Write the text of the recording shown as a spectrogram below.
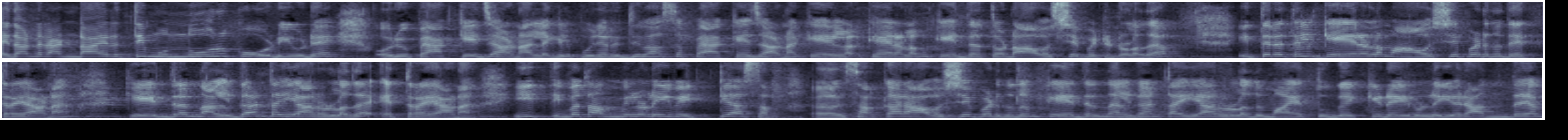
ഏതാണ്ട് രണ്ടായിരത്തി മുന്നൂറ് കോടിയുടെ ഒരു പാക്കേജാണ് അല്ലെങ്കിൽ പുനരധിവാസ പാക്കേജാണ് കേരള കേരളം കേന്ദ്രത്തോട് ആവശ്യപ്പെട്ടിട്ടുള്ളത്. ഇത്തരത്തിൽ കേരളം ആവശ്യപ്പെടുന്നത് എത്രയാണ്? കേന്ദ്രം നൽകാൻ തയ്യാറുള്ളത് എത്രയാണ്? ഈ ഇവ തമ്മിലുള്ള ഈ വ്യത്യാസം സർക്കാർ ആവശ്യപ്പെടുന്നതും കേന്ദ്രം നൽകാൻ തയ്യാറുള്ളതുമായ തുകയ്ക്കിടയിലുള്ള ഈ ഒരു അന്തരം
